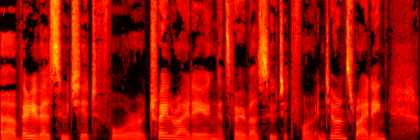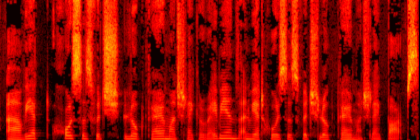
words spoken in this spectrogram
uh, very well suited for trail riding. It's very well suited for endurance riding. Uh, we had horses which looked very much like Arabians, and we had horses which looked very much like barbs.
